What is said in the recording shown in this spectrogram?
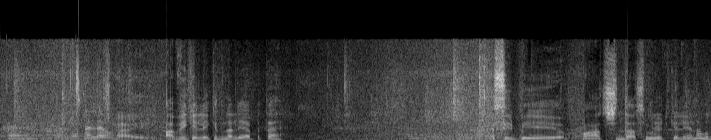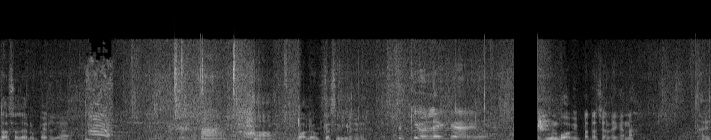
हेलो। हाय अभी के लिए कितना लिया पता है? सिर्फ़ ये पाँच दस मिनट के लिए ना वो दस हज़ार रुपये लिया है। हाँ। हाँ टॉलीवुड का सिंगर है। तो क्यों लेके आए हो? वो अभी पता चलेगा ना। हाय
